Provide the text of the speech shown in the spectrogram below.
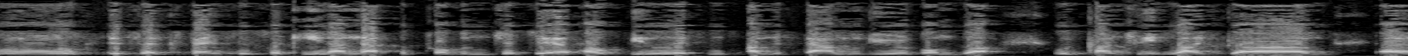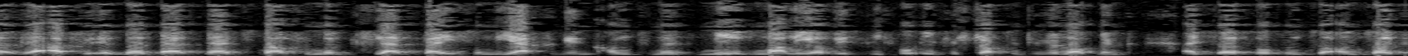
Mm, it's expensive, Sakina, and that's the problem. Just to help the listeners understand what Eurobonds are, with countries like um, uh, Africa, that, that, start from a flat base on the African continent need money, obviously, for infrastructure development and so forth and so on. So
